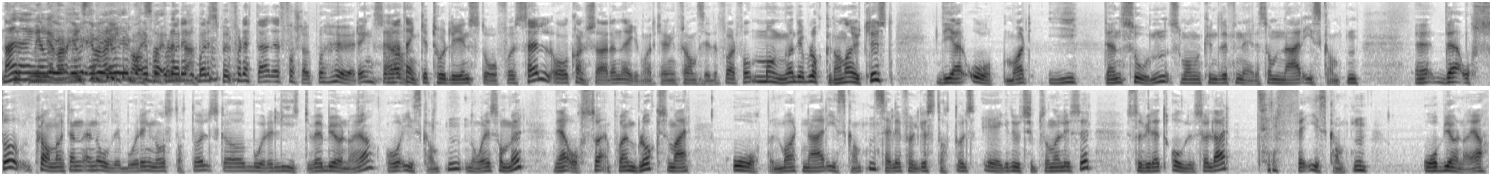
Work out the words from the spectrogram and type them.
Nei, nei, jeg, jeg, jeg, bare, bare spør, for dette er et forslag på høring som Ja. jeg tenker Tord Lien står for selv, og kanskje er en egenmarkering fra hans side. For i hvert fall mange av de blokkene han har utlyst, de er åpenbart i den sonen som man kunne definere som nær iskanten. Eh, Det er også planlagt en, en oljeboring nå Statoil skal bore like ved Bjørnøya og iskanten nå i sommer. Det er også på en blokk som er åpenbart nær iskanten. Selv ifølge Statoils egne utslippsanalyser så vil et oljesøl der treffe iskanten og Bjørnøya.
